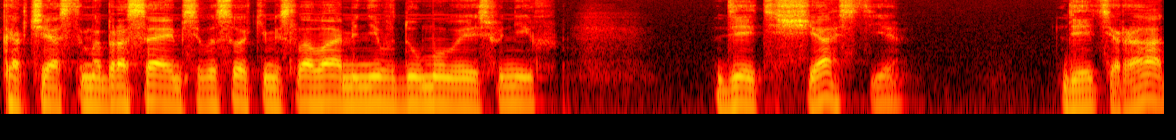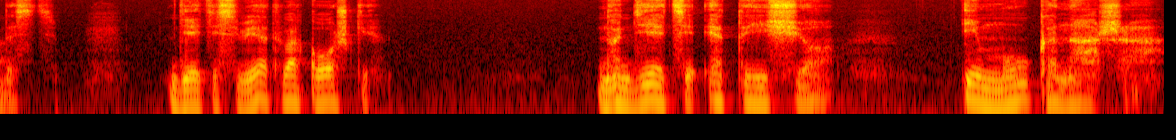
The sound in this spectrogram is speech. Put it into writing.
Как часто мы бросаемся высокими словами, не вдумываясь в них. Дети счастья, дети радость, дети свет в окошке. Но дети — это еще и мука наша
